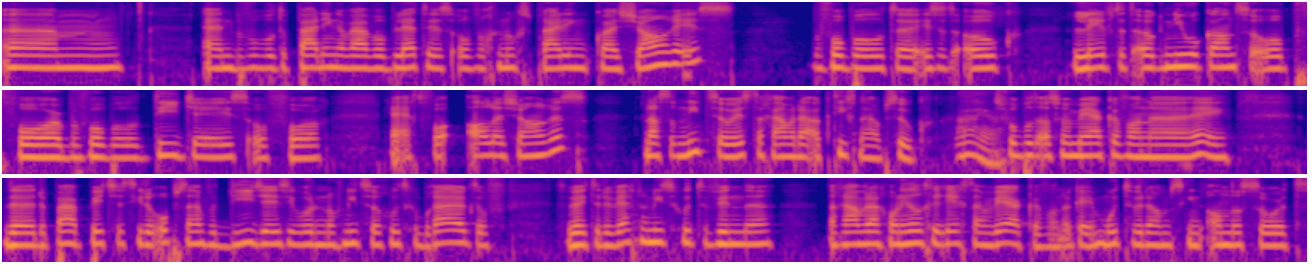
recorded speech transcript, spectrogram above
Um, en bijvoorbeeld een paar dingen waar we op letten is of er genoeg spreiding qua genre is. Bijvoorbeeld is het ook levert het ook nieuwe kansen op voor bijvoorbeeld DJ's of voor ja, echt voor alle genres. En als dat niet zo is, dan gaan we daar actief naar op zoek. Ah, ja. Dus bijvoorbeeld als we merken van uh, hey, de, de paar pitches die erop staan voor DJ's, die worden nog niet zo goed gebruikt. Of ze weten de weg nog niet zo goed te vinden. Dan gaan we daar gewoon heel gericht aan werken. Van oké, okay, moeten we dan misschien een ander soort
